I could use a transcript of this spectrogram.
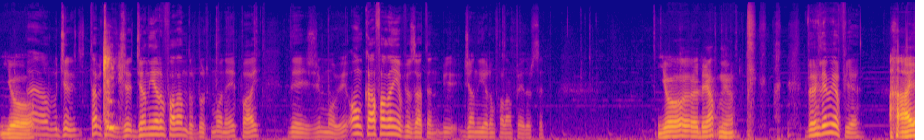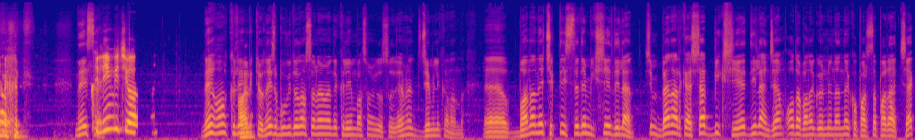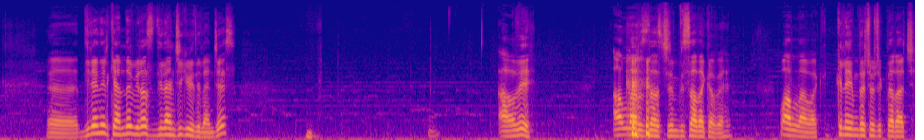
Yo. Ha, bu ca- tabii tabii ca- canı yarım falandır. Dur. Money, Pay, DJ, Movi. 10k falan yapıyor zaten bir canı yarım falan P4 set. Yo öyle yapmıyor. Böyle mi yapıyor? Aynen. Neyse. Clean bitiyor. Ne ha claim bitiyor. Neyse bu videodan sonra hemen de claim basma videosu. Hemen Cemil'in kanalında. Ee, bana ne çıktı istediğim bir kişiye dilen. Şimdi ben arkadaşlar bir kişiye dileneceğim. O da bana gönlünden ne koparsa para atacak. Ee, dilenirken de biraz dilenci gibi dileneceğiz. Abi. Allah rızası için bir sadaka be. Vallahi bak. Claim'de çocuklar aç.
